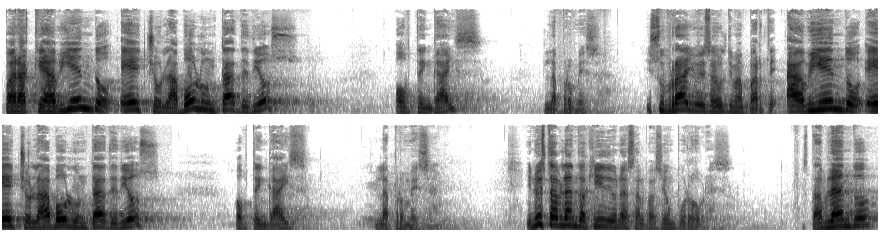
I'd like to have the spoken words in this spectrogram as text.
para que habiendo hecho la voluntad de Dios, obtengáis la promesa. Y subrayo esa última parte. Habiendo hecho la voluntad de Dios, obtengáis la promesa. Y no está hablando aquí de una salvación por obras. Está hablando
